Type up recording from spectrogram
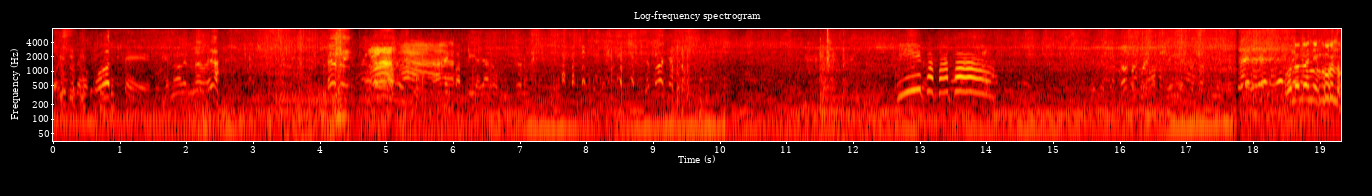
Oye, de mocote. Porque no va a haber nada allá. Jefe. Ay, papilla, ya rompió. Y papá. Pa. Uno no es ninguno.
